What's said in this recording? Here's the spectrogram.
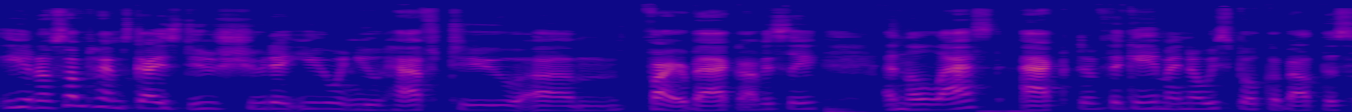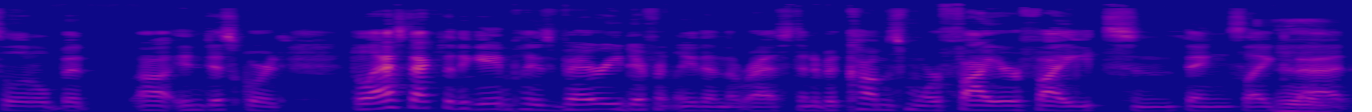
you know sometimes guys do shoot at you and you have to um, fire back obviously and the last act of the game i know we spoke about this a little bit uh, in discord the last act of the game plays very differently than the rest and it becomes more firefights and things like Yeah. that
